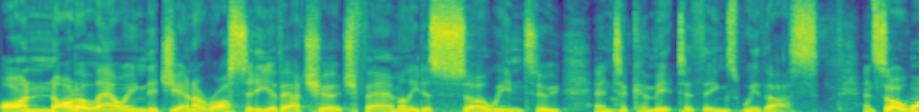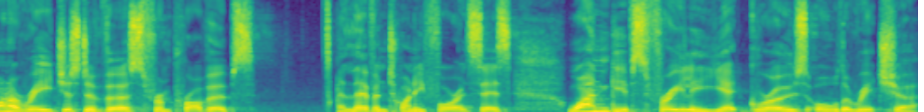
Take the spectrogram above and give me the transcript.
on not allowing the generosity of our church family to sow into and to commit to things with us. And so I want to read just a verse from Proverbs 11:24 it says one gives freely yet grows all the richer.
